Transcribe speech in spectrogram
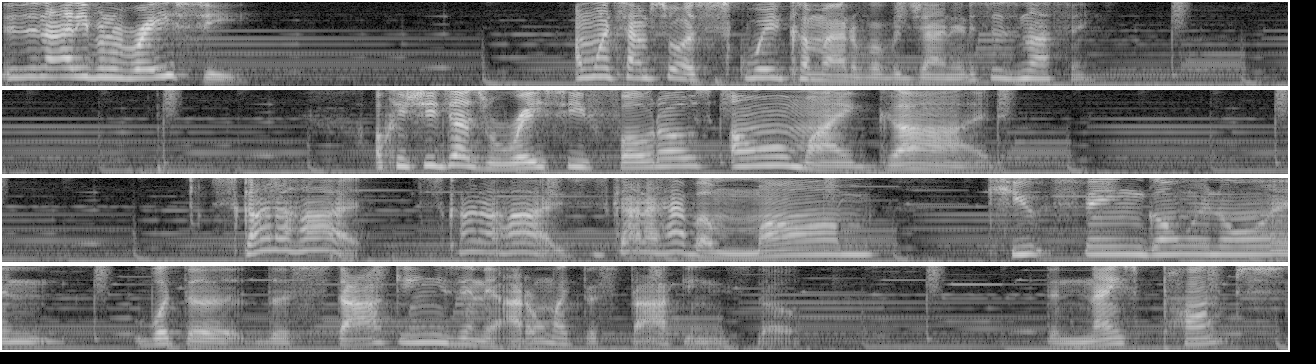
This is not even racy. I one time saw a squid come out of a vagina. This is nothing. Okay, she does racy photos. Oh my god. She's kind of hot. She's kind of hot. She's kind of have a mom cute thing going on with the the stockings and I don't like the stockings though. The nice pumps.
